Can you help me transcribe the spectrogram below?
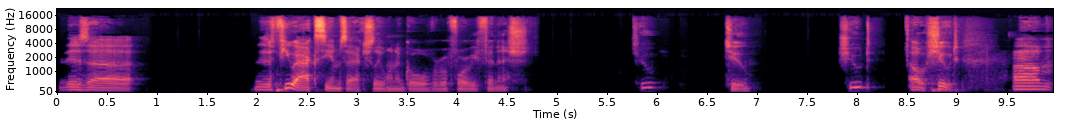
there's a there's a few axioms I actually want to go over before we finish. Shoot. Two. Shoot. Oh shoot. Um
